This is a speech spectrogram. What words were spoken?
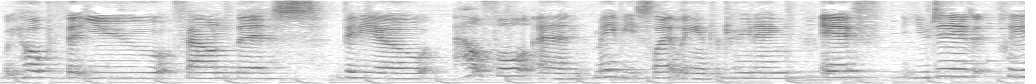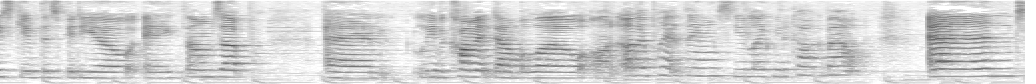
We hope that you found this video helpful and maybe slightly entertaining. If you did, please give this video a thumbs up and leave a comment down below on other plant things you'd like me to talk about and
